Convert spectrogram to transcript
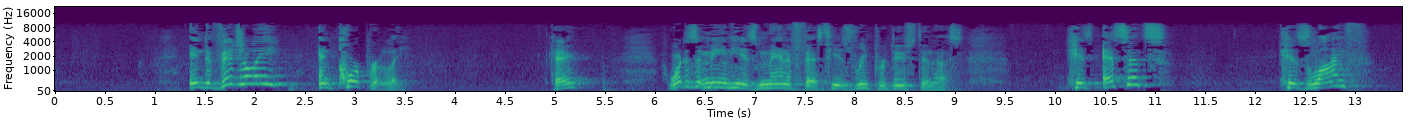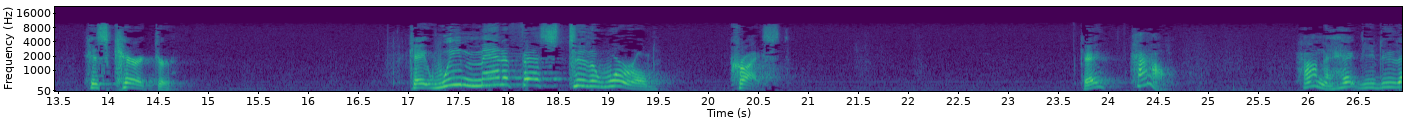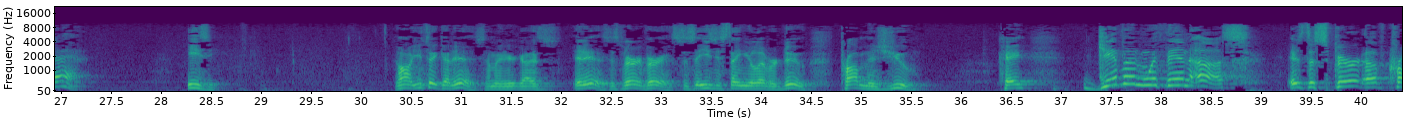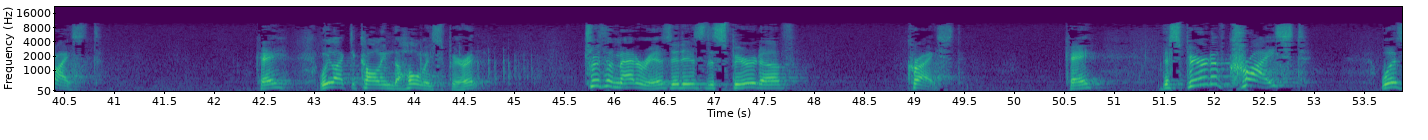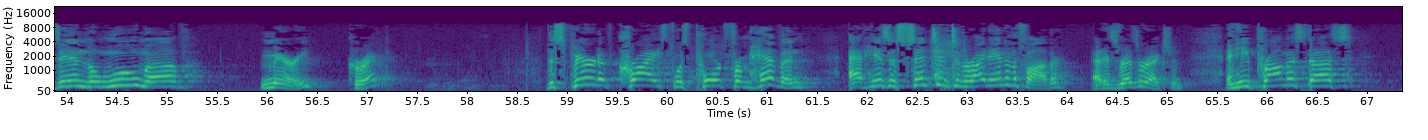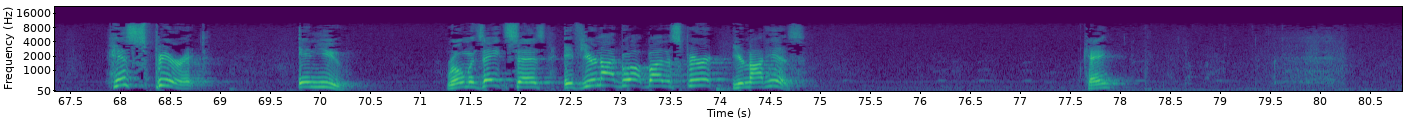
individually and corporately. Okay? What does it mean he is manifest? He is reproduced in us. His essence, his life, his character. Okay, we manifest to the world Christ. Okay? How? How in the heck do you do that? Easy. Oh, you think it is. I mean, you guys, it is. It's very, very, it's the easiest thing you'll ever do. Problem is you. Okay? Given within us is the Spirit of Christ. Okay? We like to call him the Holy Spirit. Truth of the matter is, it is the Spirit of Christ. Okay? The Spirit of Christ was in the womb of Mary, correct? The Spirit of Christ was poured from heaven at his ascension to the right hand of the Father, at his resurrection, and he promised us his Spirit in you. Romans 8 says, if you're not dwelt by the Spirit, you're not his. Okay?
